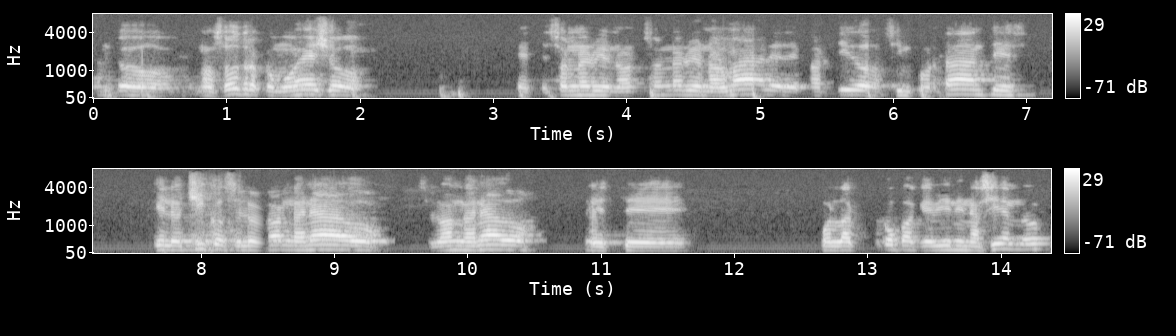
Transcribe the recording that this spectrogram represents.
Tanto nosotros como ellos este, son, nervios, son nervios normales de partidos importantes, que los chicos se lo han ganado, se lo han ganado este, por la copa que vienen haciendo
